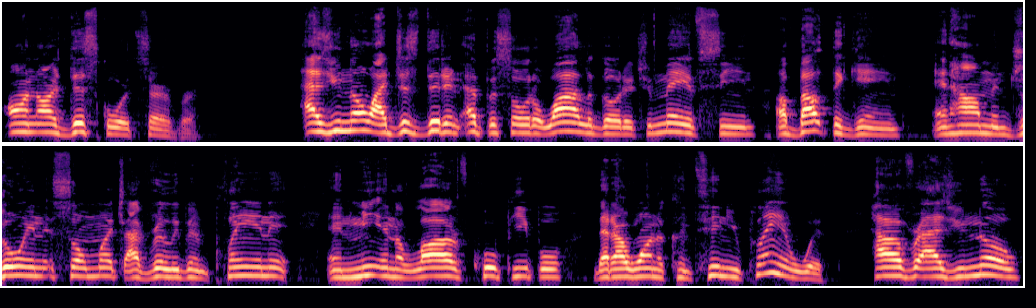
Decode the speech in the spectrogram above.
on our Discord server. As you know, I just did an episode a while ago that you may have seen about the game and how I'm enjoying it so much. I've really been playing it and meeting a lot of cool people that I want to continue playing with. However, as you know,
